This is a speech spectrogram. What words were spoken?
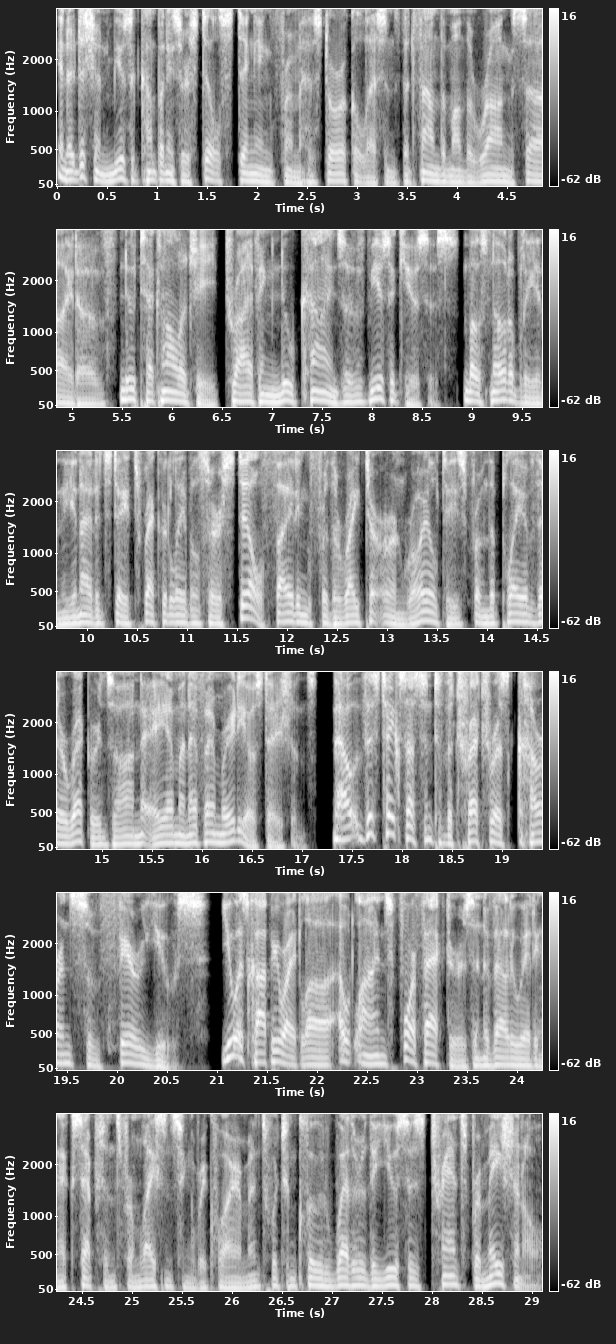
In addition, music companies are still stinging from historical lessons that found them on the wrong side of new technology driving new kinds of music uses. Most notably, in the United States, record labels are still fighting for the right to earn royalties from the play of their records on AM and FM radio stations. Now, this takes us into the treacherous currents of fair use. U.S. copyright law outlines four factors in evaluating exceptions from licensing requirements, which include whether the use is transformational,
